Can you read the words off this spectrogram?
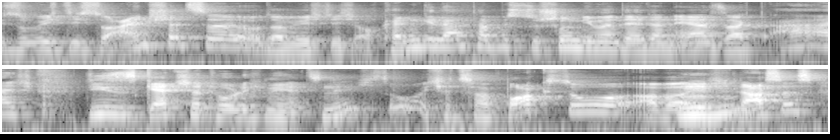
so wie ich dich so einschätze oder wie ich dich auch kennengelernt habe, bist du schon jemand, der dann eher sagt, ah, ich, dieses Gadget hole ich mir jetzt nicht so. Ich hätte zwar Bock so, aber mhm. ich lasse es.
